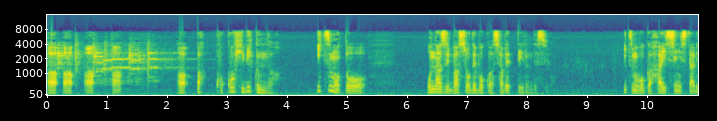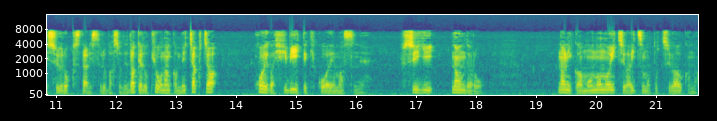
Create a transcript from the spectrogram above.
あ、あ、あ、あ、あ、あ、ここ響くんだ。いつもと同じ場所で僕は喋っているんですよ。いつも僕は配信したり収録したりする場所で。だけど今日なんかめちゃくちゃ声が響いて聞こえますね。不思議。なんだろう。何か物の位置がいつもと違うかな。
